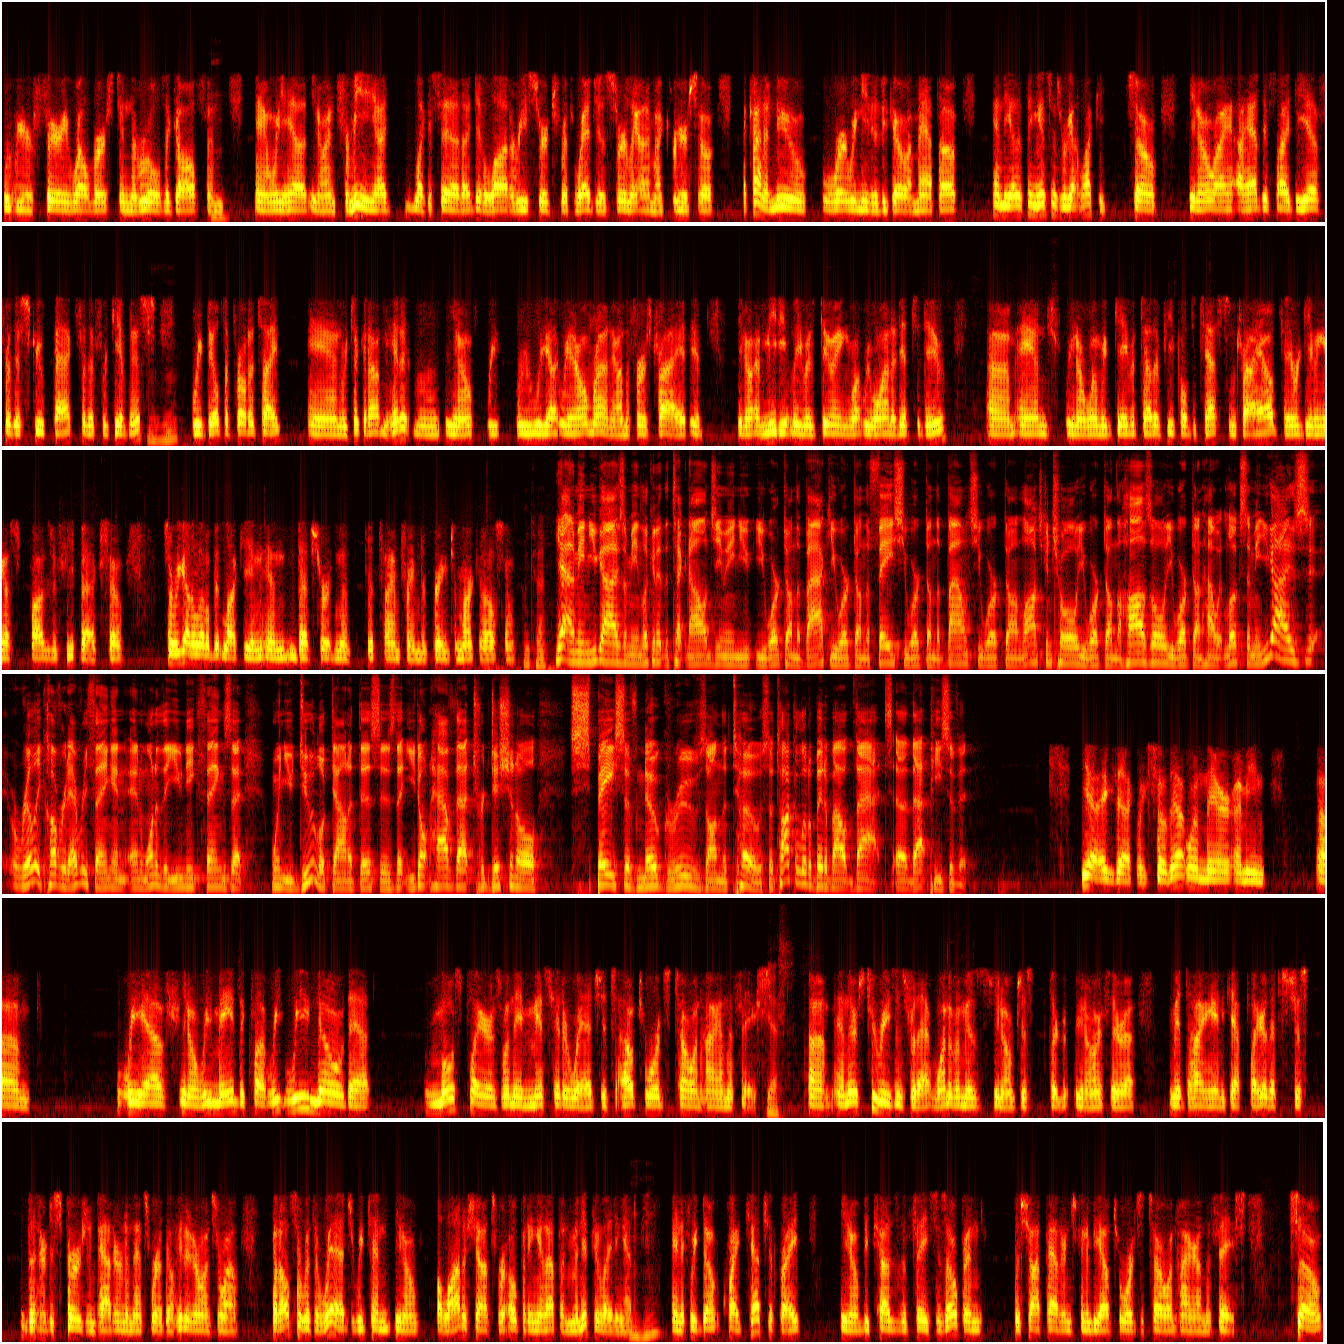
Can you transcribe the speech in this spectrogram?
we're very well versed in the rules of golf, and and we have, you know, and for me, I like I said, I did a lot of research with wedges early on in my career, so I kind of knew where we needed to go and map out. And the other thing is, is we got lucky. So you know, I, I had this idea for the scoop back for the forgiveness. mhm. We built a prototype and we took it out and hit it, and you know, we we, we got we had a home run on the first try. It, it you know immediately was doing what we wanted it to do, Um, and you know, when we gave it to other people to test and try out, they were giving us positive feedback. So, so we got a little bit lucky, and, and that shortened the, the time frame to bring it to market. Also, Okay. Yeah, I mean, you guys. I mean, looking at the technology, I mean, you you worked on the back, you worked on the face, you worked on the bounce, you worked on launch control, you worked on the hosel, you worked on how it looks. I mean, you guys really covered everything. And and one of the unique things that when you do look down at this is that you don't have that traditional space of no grooves on the toe. So talk a little bit about that uh, that piece of it. Yeah, exactly. So that one there, I mean, um, we have, you know, we made the club. We we know that most players when they miss hit or wedge, it's out towards toe and high on the face. Yes. Um, and there's two reasons for that. One of them is, you know, just the, you know, if they're a mid to high handicap player, that's just their dispersion pattern, and that's where they'll hit it every once in a while. But also with a wedge, we tend, you know, a lot of shots we're opening it up and manipulating it. And if we don't quite catch it right, you know, because the face is open, the shot pattern is going to be out towards the toe and higher on the face. So,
